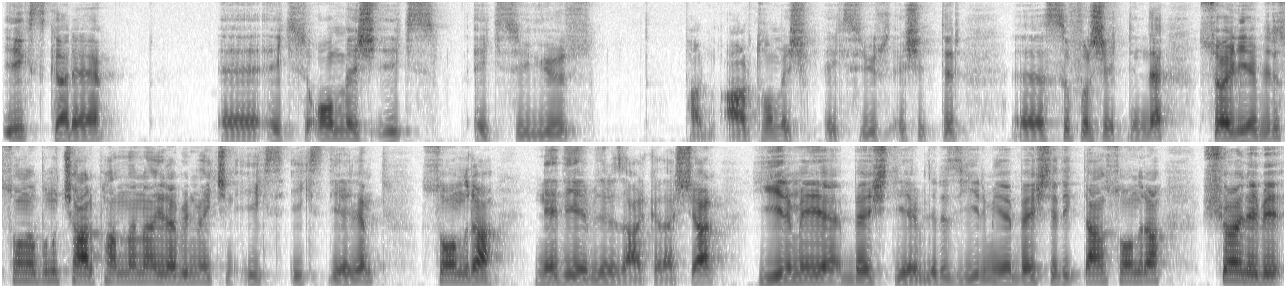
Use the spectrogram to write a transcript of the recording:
x kare e, eksi 15x eksi 100 pardon artı 15 eksi 100 eşittir e, 0 şeklinde söyleyebiliriz. Sonra bunu çarpanlarına ayırabilmek için x x diyelim. Sonra ne diyebiliriz arkadaşlar? 20'ye 5 diyebiliriz. 20'ye 5 dedikten sonra şöyle bir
